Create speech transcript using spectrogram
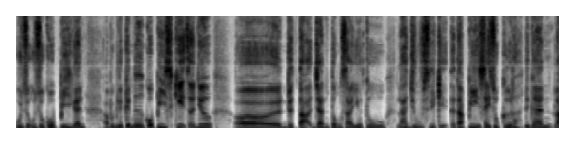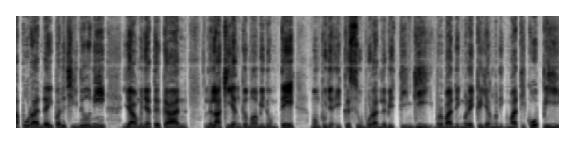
unsur-unsur kopi kan. Apabila kena kopi sikit saja uh, detak jantung saya tu laju sedikit. Tetapi saya sukalah dengan laporan daripada China ni yang menyatakan lelaki yang gemar minum teh mempunyai kesuburan lebih tinggi berbanding mereka yang menikmati kopi.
